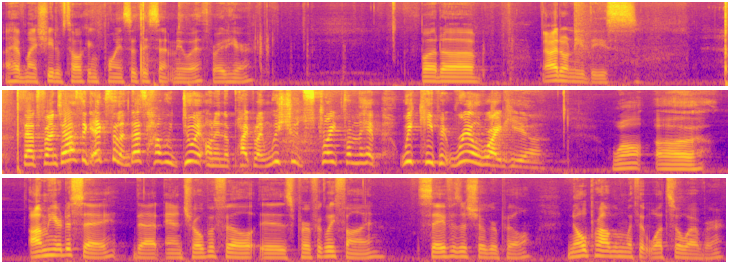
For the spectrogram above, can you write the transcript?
I have my sheet of talking points that they sent me with right here. But uh, I don't need these. That's fantastic. Excellent. That's how we do it on In the Pipeline. We shoot straight from the hip. We keep it real right here. Well, uh, I'm here to say that Antropophil is perfectly fine, safe as a sugar pill, no problem with it whatsoever,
